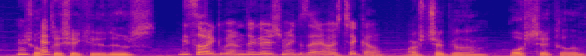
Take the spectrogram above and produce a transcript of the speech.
Çok teşekkür ediyoruz. Bir sonraki bölümde görüşmek üzere. Hoşçakalın. Hoşçakalın. Hoşçakalın.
